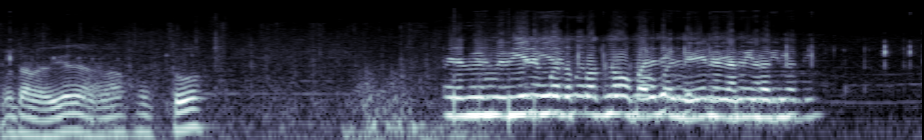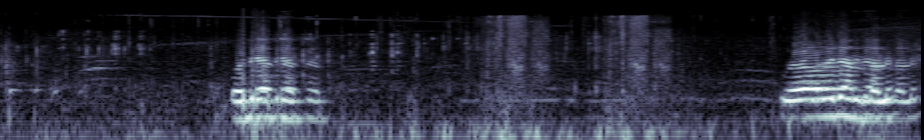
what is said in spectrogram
Puta, me viene, ¿no? ¿Es tú? A mí me vienen, what the fuck, no, parece que me vienen a mí, no a ti. Podría ser. Cuidado, Adrián, dale.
